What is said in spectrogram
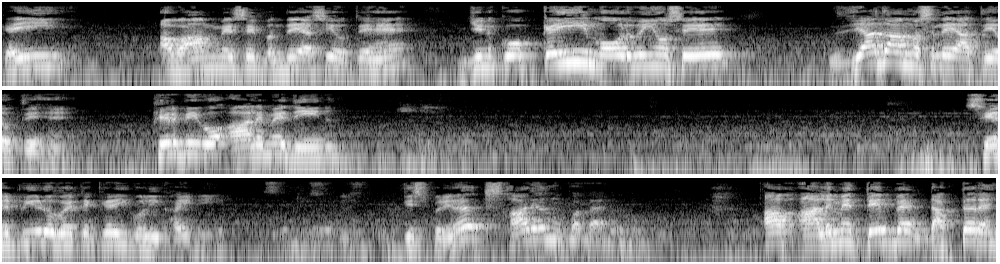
کئی عوام میں سے بندے ایسے ہوتے ہیں جن کو کئی مولویوں سے زیادہ مسئلے آتے ہوتے ہیں۔ پھر بھی وہ عالم دین سر پیڑ ہوئے تو کہڑی گولی کھائی دی ڈسپرین سارے پتا ہے آپ عالم طب ہیں ڈاکٹر ہیں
